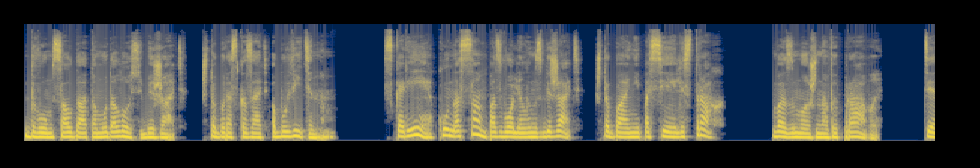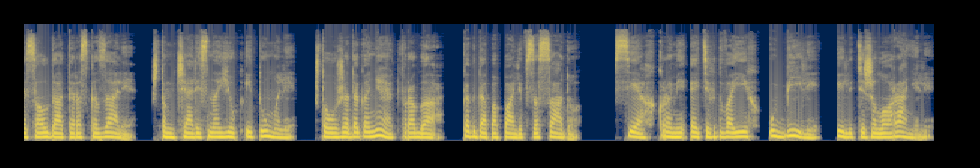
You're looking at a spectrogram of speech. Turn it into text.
Двум солдатам удалось убежать, чтобы рассказать об увиденном. Скорее, Куна сам позволил им сбежать, чтобы они посеяли страх. Возможно, вы правы. Те солдаты рассказали, что мчались на юг и думали, что уже догоняют врага, когда попали в засаду. Всех, кроме этих двоих, убили или тяжело ранили.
